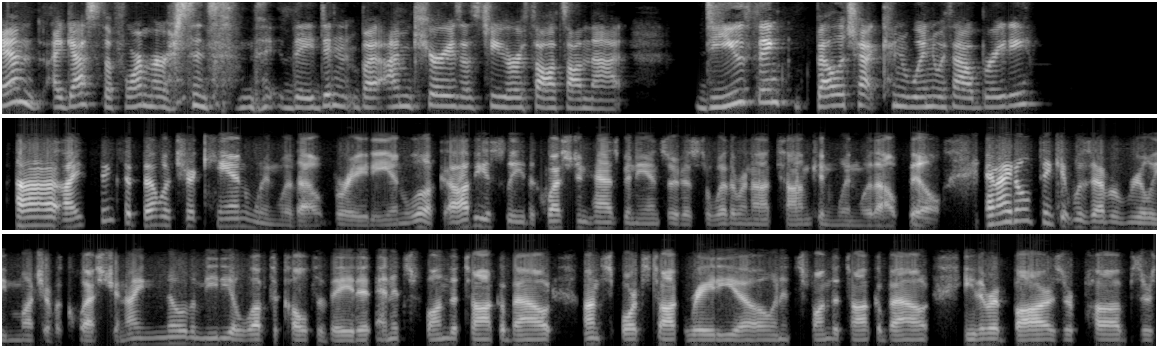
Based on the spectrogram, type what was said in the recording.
and I guess the former since they didn't. But I'm curious as to your thoughts on that. Do you think Belichick can win without Brady? Uh, I think that Belichick can win without Brady. And look, obviously the question has been answered as to whether or not Tom can win without Bill. And I don't think it was ever really much of a question. I know the media love to cultivate it, and it's fun to talk about on sports talk radio, and it's fun to talk about either at bars or pubs or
